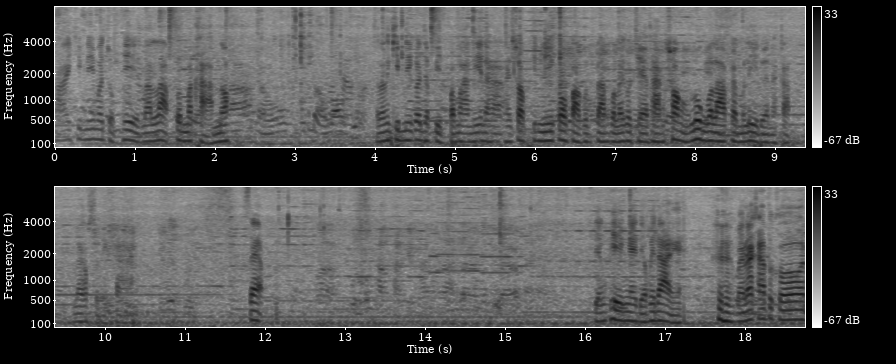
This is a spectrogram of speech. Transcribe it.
ท้าย คลิปนี้มาจบที่ร้านลาบต้นมะขามเนาะฉะนั้นคลิปนี้ก็จะปิดประมาณนี้นะฮะ ใครชอบคลิปนี้ก็ฝากกดติดตาม กดไลค์ กดแชร์ทางช่องลุงเวลาแฟมิลี่ด้วยนะครับ แล้วก็สวัสดีครับแซ่บเสียงเพลงไง เดี๋ยวไม่ได้ไง ไปแล้วครับทุกคน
